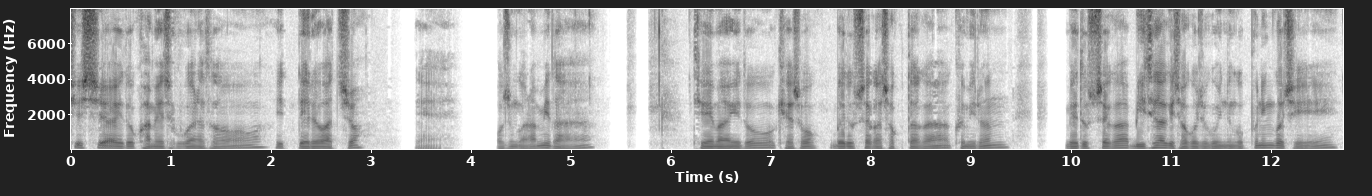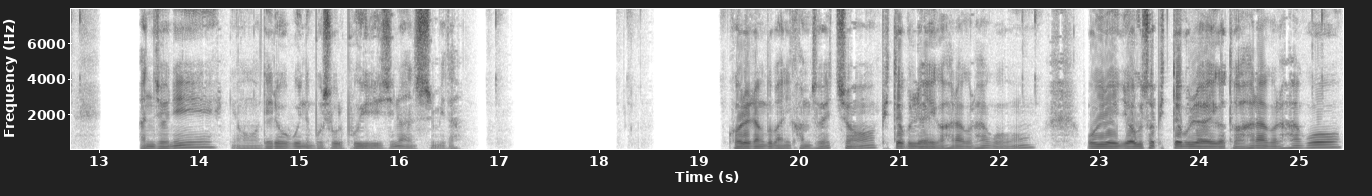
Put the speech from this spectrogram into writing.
CCI도 과매수 구간에서 이- 내려왔죠? 네. 어중간합니다. DMI도 계속 매도세가 적다가 금일은 매도세가 미세하게 적어지고 있는 것 뿐인 거지 완전히 어, 내려오고 있는 모습을 보이지는 않습니다. 거래량도 많이 감소했죠. BWI가 하락을 하고 오히려 여기서 BWI가 더 하락을 하고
